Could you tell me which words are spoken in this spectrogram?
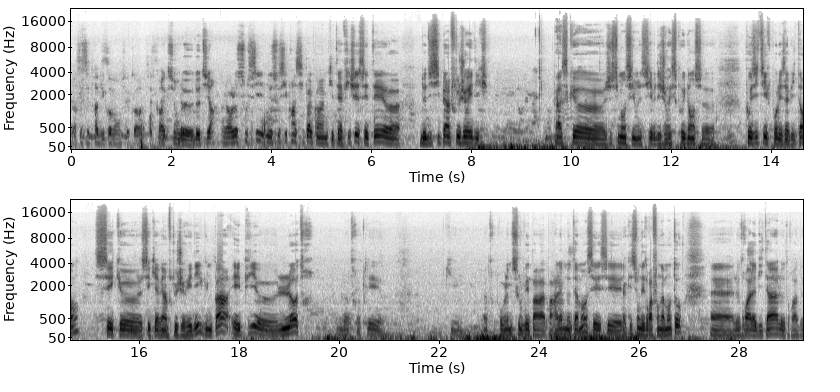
Alors ça s'est traduit comment cette correction de, tir? Alors le souci, le souci principal quand même qui était affiché, c'était euh, de dissiper un flux juridique. Parce que justement, s'il y avait des jurisprudences euh, positives pour les habitants, c'est que c'est qu'il y avait un flux juridique d'une part, et puis l'autre l'autre clé qui notre problème soulevé par, par Alem notamment, c'est la question des droits fondamentaux. Euh, le droit à l'habitat, le droit de...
